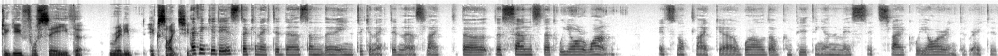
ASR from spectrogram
do you foresee that really excites you? I think it is the connectedness and the interconnectedness, like the the sense that we are one. It's not like a world of competing enemies. It's like we are integrated.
